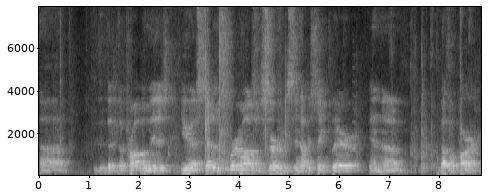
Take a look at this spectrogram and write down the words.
uh, the, the the problem is, you have seven square miles of surface in Upper St. Clair and um, Bethel Park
